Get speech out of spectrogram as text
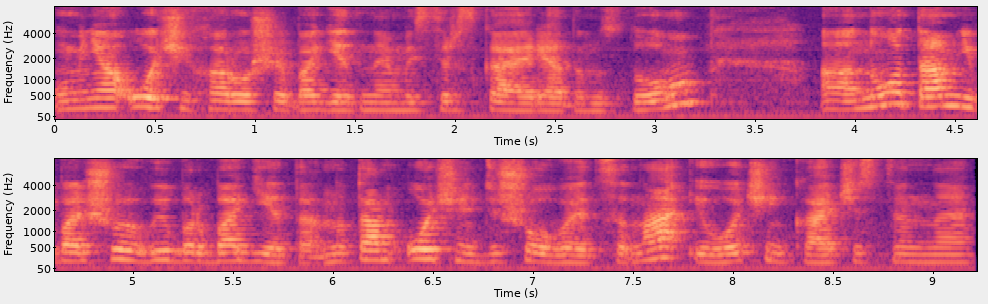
У меня очень хорошая багетная мастерская рядом с домом, но там небольшой выбор багета. Но там очень дешевая цена и очень качественное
